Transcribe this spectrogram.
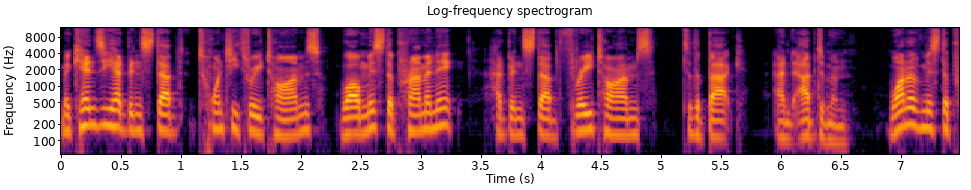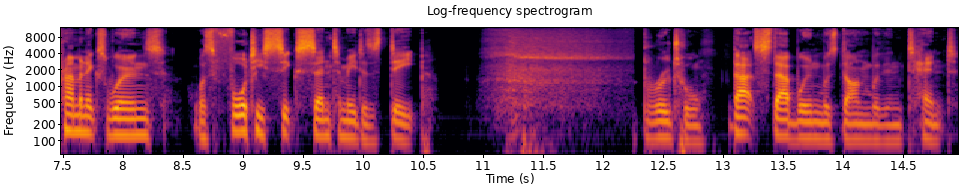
Mackenzie had been stabbed 23 times, while Mr. Pramanik had been stabbed three times to the back and abdomen. One of Mr. Pramanik's wounds was 46 centimetres deep. Brutal. That stab wound was done with intent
